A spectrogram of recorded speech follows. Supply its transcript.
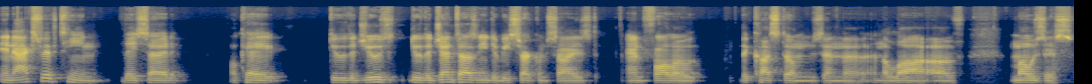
In Acts 15, they said, okay, do the Jews, do the Gentiles need to be circumcised and follow the customs and the and the law of Moses?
